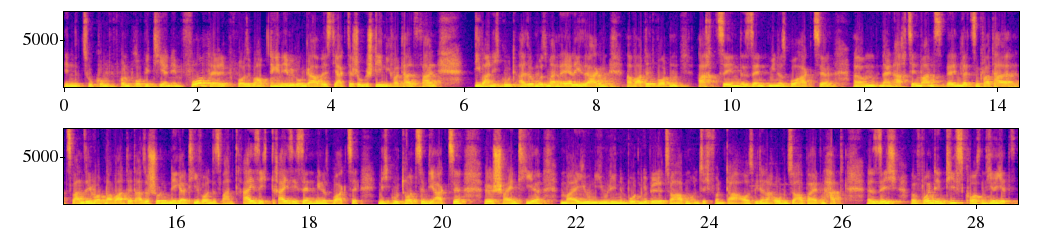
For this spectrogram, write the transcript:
in Zukunft von profitieren. Im Vorfeld, bevor es überhaupt eine Genehmigung gab, ist ist die Aktie schon gestiegen, die Quartalszahlen die war nicht gut. Also muss man ehrlich sagen, erwartet wurden 18 Cent minus pro Aktie. Ähm, nein, 18 waren es im letzten Quartal, 20 wurden erwartet, also schon negativer und es waren 30, 30 Cent minus pro Aktie. Nicht gut. Trotzdem, die Aktie äh, scheint hier Mai, Juni, Juli einen Boden gebildet zu haben und sich von da aus wieder nach oben zu arbeiten, hat äh, sich von den Tiefskursen hier jetzt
